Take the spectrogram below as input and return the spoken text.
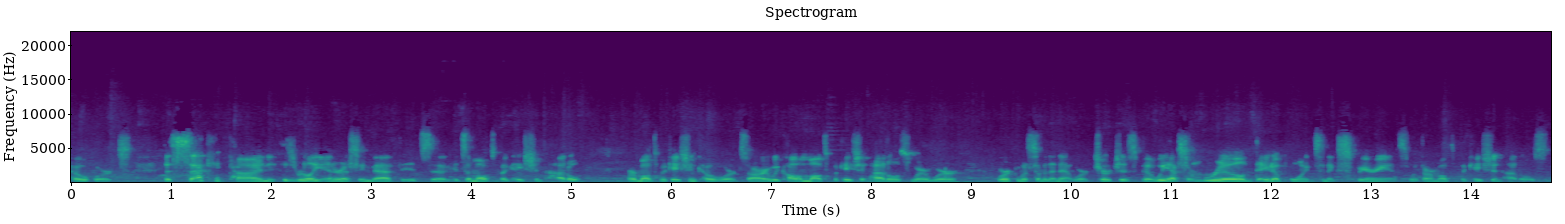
cohorts. The second kind is really interesting, Beth. It's a it's a multiplication huddle or multiplication cohort. Sorry, we call them multiplication huddles, where we're working with some of the network churches, but we have some real data points and experience with our multiplication huddles.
